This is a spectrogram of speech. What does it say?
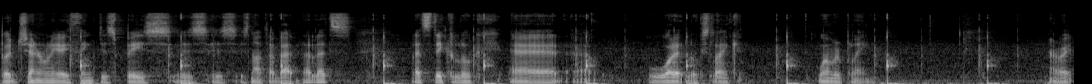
but generally, I think this base is, is, is not that bad. Let's let's take a look at uh, what it looks like when we're playing. All right,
